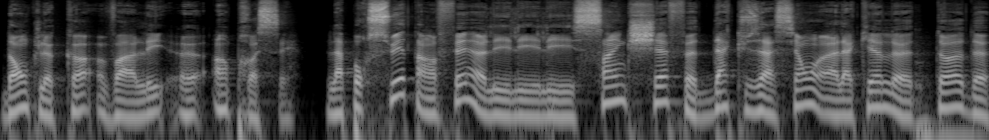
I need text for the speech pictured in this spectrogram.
donc le cas va aller euh, en procès. La poursuite, en fait, les, les, les cinq chefs d'accusation à laquelle Todd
